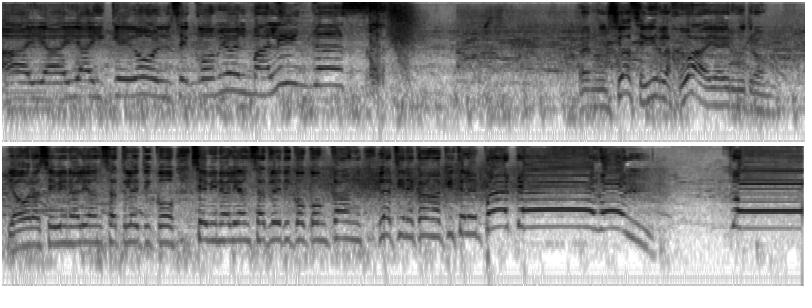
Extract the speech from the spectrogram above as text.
Ay, ay, ay, qué gol se comió el Malingas. Renunció a seguir la jugada Jair Butrón. Y ahora se viene Alianza Atlético, se viene Alianza Atlético con Can, la tiene Can, aquí está el empate. ¡Gol! ¡Gol!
